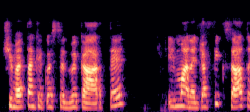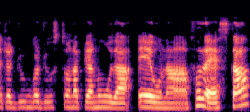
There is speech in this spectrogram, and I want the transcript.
Ci metto anche queste due carte. Il mana è già fissato, ci aggiungo giusto una pianura e una foresta.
